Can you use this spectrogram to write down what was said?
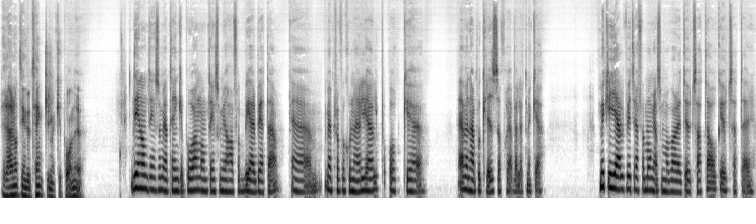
Är det här någonting du tänker mycket på nu? Det är någonting som jag tänker på, någonting som jag har fått bearbeta eh, med professionell hjälp och eh, även här på KRIS så får jag väldigt mycket mycket hjälp. Vi träffar många som har varit utsatta och utsätter.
